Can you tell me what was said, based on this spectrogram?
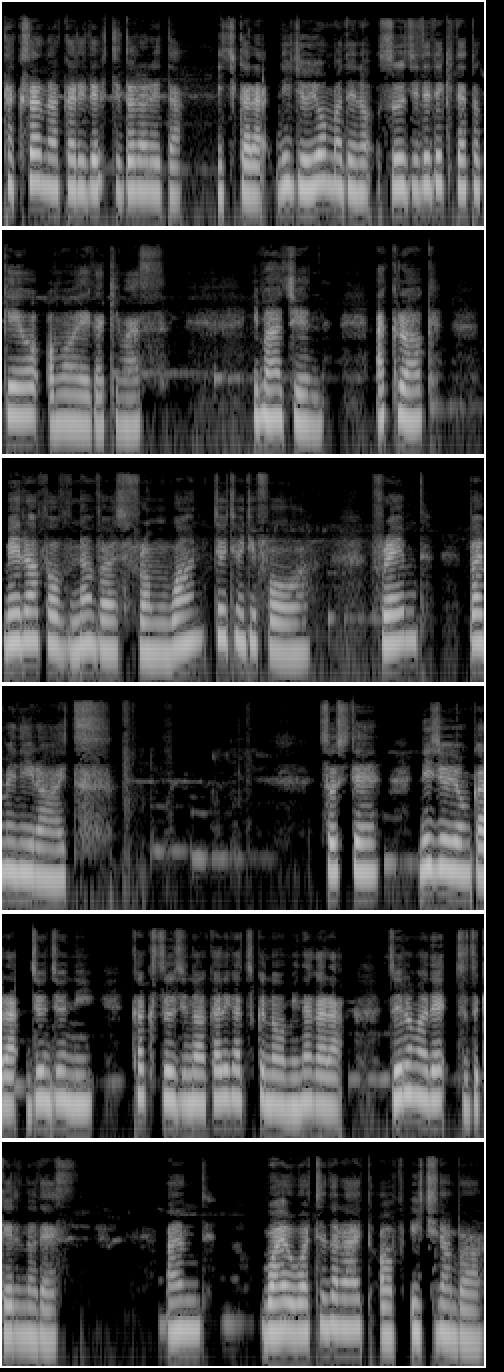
たくさんの明かりで縁取られた1から24までの数字でできた時計を思い描きます。Imagine a clock made up of numbers from 1 to 24, framed by many lights. そして24から順々に各数字の明かりがつくのを見ながら0まで続けるのです。And while watching the light of each number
